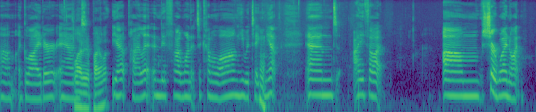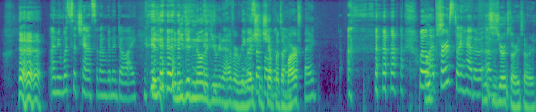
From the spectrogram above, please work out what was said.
um, a glider and Glider pilot. yeah, pilot. And if I wanted to come along, he would Hmm. take me up. And I thought, um, sure, why not? I mean, what's the chance that I'm going to die? And you didn't know that you were going to have a He goes up all relationship with a barf bag. well, at first I had a, This um, is your story. Sorry.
